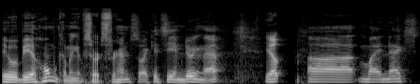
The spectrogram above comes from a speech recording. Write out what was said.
it would be a homecoming of sorts for him. So I could see him doing that. Yep. Uh, my next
